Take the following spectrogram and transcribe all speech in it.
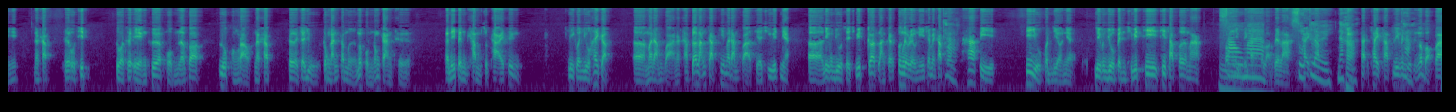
นี้นะครับ เธออุทิศตัวเธอเองเพื่อผมแล้วก็ลูกของเรานะครับ เธอจะอยู่ตรงนั้นเสมอเมื่อผมต้องการเธอ อันนี้เป็นคำสุดท้ายซึ่งลีควันยูให้กับเอ่อมาดามกว่านะครับ แล้วหลังจากที่มาดามกว่าเสียชีวิตเนี่ยเอ่อ ลีควันยูเสียชีวิตก็หลังจากเพิ่งเร็วๆนี้ใช่ไหมครับค่ะห้าปีที่อยู่คนเดียวเนี่ยลีควันยูเป็นชีวิตที่ที่ซัฟเฟอร์มากเศร้าต้องอยู่ด้วยกันมากตลอดเวลาสุดใช่คเลรับยนะครัคะบใช่ใช่ครับลีควันยูค่ะถึงก็บอกว่า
